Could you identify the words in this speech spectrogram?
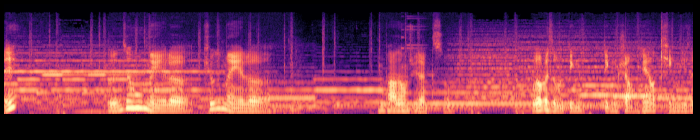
哎。人任务没了，Q 没了，先爬上去再说。我要被什么盯盯上？我先要 king 一声。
